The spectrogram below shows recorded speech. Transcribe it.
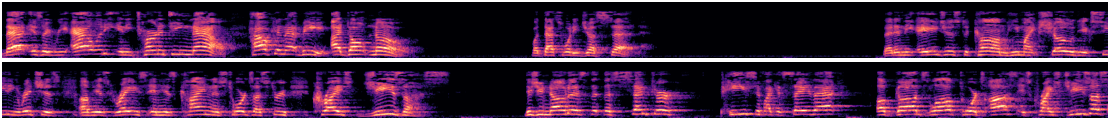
That is a reality in eternity now. How can that be? I don't know. But that's what he just said. That in the ages to come he might show the exceeding riches of his grace in his kindness towards us through Christ Jesus. Did you notice that the center piece, if I could say that, of God's love towards us is Christ Jesus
